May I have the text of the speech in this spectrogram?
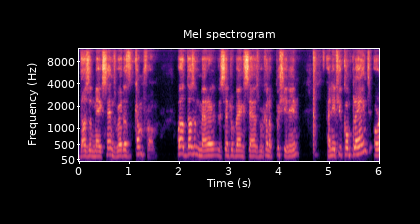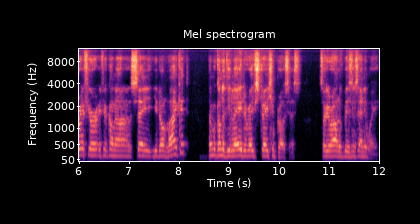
doesn't make sense. Where does it come from? Well, it doesn't matter. The central bank says we're going to push it in. And if you complained or if you're, if you're to say you don't like it, then we're to delay the registration process. So you're out of business anyway.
